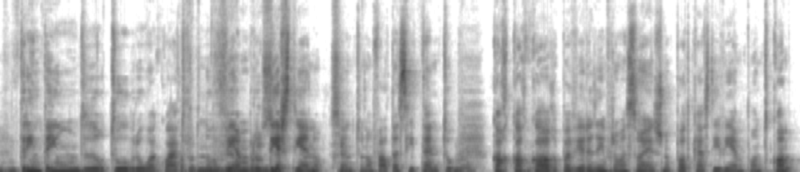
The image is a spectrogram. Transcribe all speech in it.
Uhum. 31 de outubro a 4, 4 de novembro, novembro deste ano, sim. portanto não falta assim tanto. Não. Corre, corre, corre para ver as informações no podcastivm.com.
